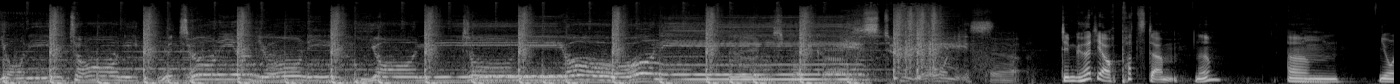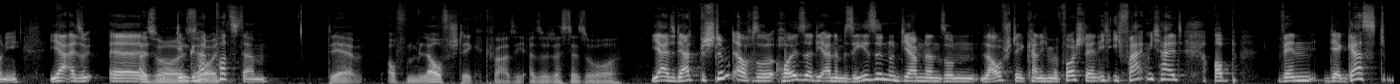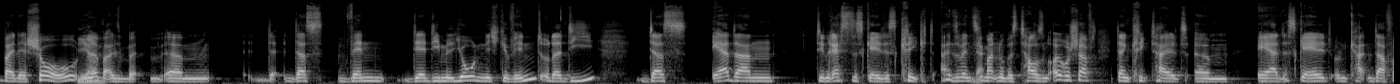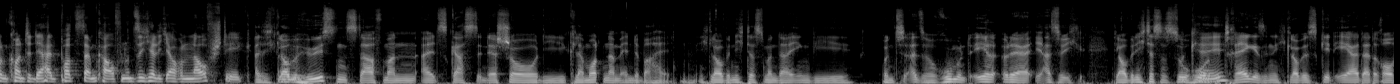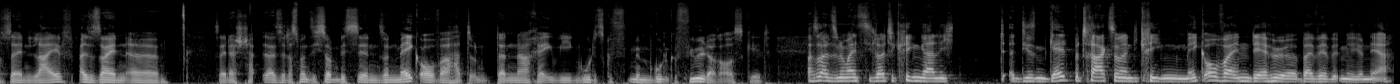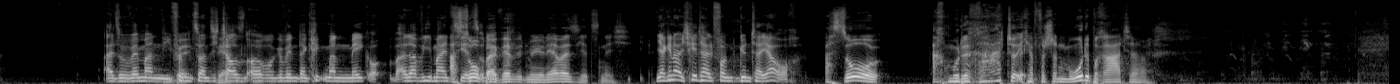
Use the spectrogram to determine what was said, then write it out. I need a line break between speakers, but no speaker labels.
Joni und Toni, mit Toni und Joni, Joni, Toni, Joni.
Dem gehört ja auch Potsdam, ne? Ähm, Joni. Ja, also, äh,
Also,
dem gehört
so-
Potsdam.
Der auf dem Laufsteg quasi. Also, dass der so.
Ja, also der hat bestimmt auch so Häuser, die an einem See sind und die haben dann so einen Laufsteg, kann ich mir vorstellen. Ich, ich frage mich halt, ob, wenn der Gast bei der Show,
Ja.
ne, also, ähm, dass, wenn der die Millionen nicht gewinnt oder die, dass er dann den Rest des Geldes kriegt. Also wenn es
Ja.
jemand nur bis 1000 Euro schafft, dann kriegt halt ähm, er das Geld und kann, davon konnte der halt Potsdam kaufen und sicherlich auch einen Laufsteg.
Also ich glaube, höchstens darf man als Gast in der Show die Klamotten am Ende behalten. Ich glaube nicht, dass man da irgendwie und also Ruhm und Ehre oder also ich glaube nicht, dass das so hohe
Okay.
Beträge sind. Ich glaube, es geht eher darauf, sein Live, also sein äh, seiner also dass man sich so ein bisschen so ein Makeover hat und dann nachher irgendwie ein gutes mit einem guten Gefühl da rausgeht.
Achso, also du meinst, die Leute kriegen gar nicht diesen Geldbetrag, sondern die kriegen ein Makeover in der Höhe bei Wer wird Millionär. Also wenn man
Wie bei
25.000
Wer-
Euro gewinnt, dann kriegt man ein Makeover. Oder wie meinst
Ach
du jetzt? Oder?
bei Wer wird Millionär weiß ich jetzt nicht.
Ja genau, ich rede halt von Günther Jauch.
Ach so. Ach, Moderator. Ich habe verstanden, Modeberater.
